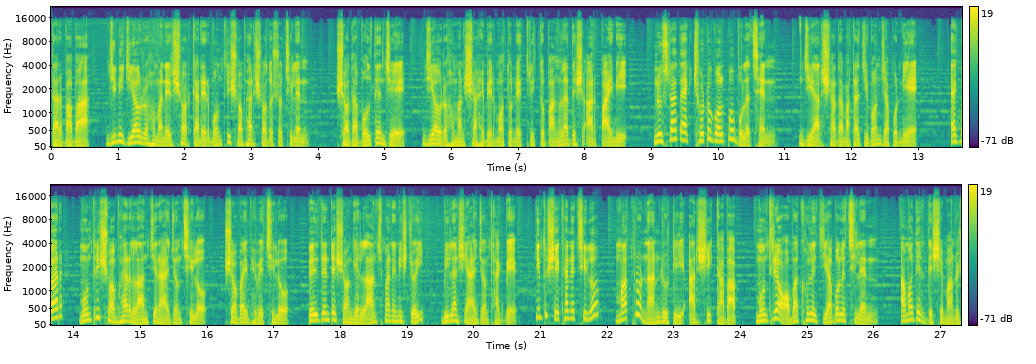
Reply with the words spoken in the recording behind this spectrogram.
তার বাবা, যিনি জিয়াউর রহমানের সরকারের মন্ত্রিসভার সদস্য ছিলেন, সদা বলতেন যে জিয়াউর রহমান সাহেবের মতো নেতৃত্ব বাংলাদেশ আর পায়নি। নুসরাত এক ছোট গল্প বলেছেন, জিয়ার সাদামাটা জীবনযাপন নিয়ে। একবার মন্ত্রিসভার লাঞ্চের আয়োজন ছিল। সবাই ভেবেছিল, প্রেসিডেন্টের সঙ্গে লাঞ্চ মানে নিশ্চয়ই বিলাসী আয়োজন থাকবে। কিন্তু সেখানে ছিল মাত্র নানরুটি আর শিক কাবাব। মন্ত্রীরা অবাক হলে জিয়া বলেছিলেন, আমাদের দেশে মানুষ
